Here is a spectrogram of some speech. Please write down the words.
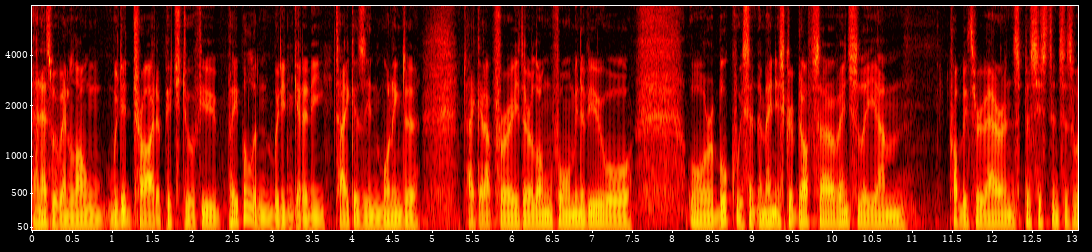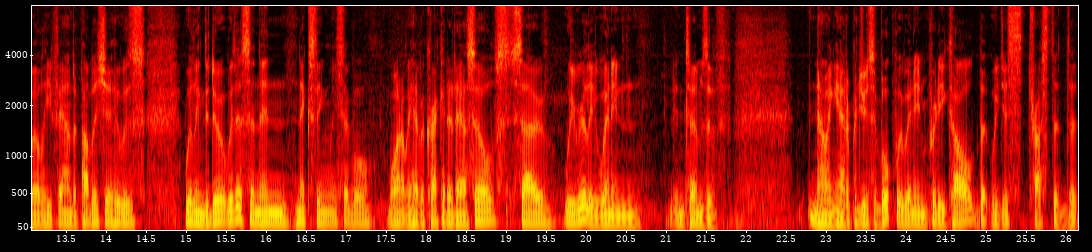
and as we went along, we did try to pitch to a few people, and we didn't get any takers in wanting to take it up for either a long form interview or or a book. We sent the manuscript off, so eventually, um, probably through Aaron's persistence as well, he found a publisher who was willing to do it with us. And then next thing we said, well, why don't we have a crack at it ourselves? So we really went in, in terms of knowing how to produce a book, we went in pretty cold, but we just trusted that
